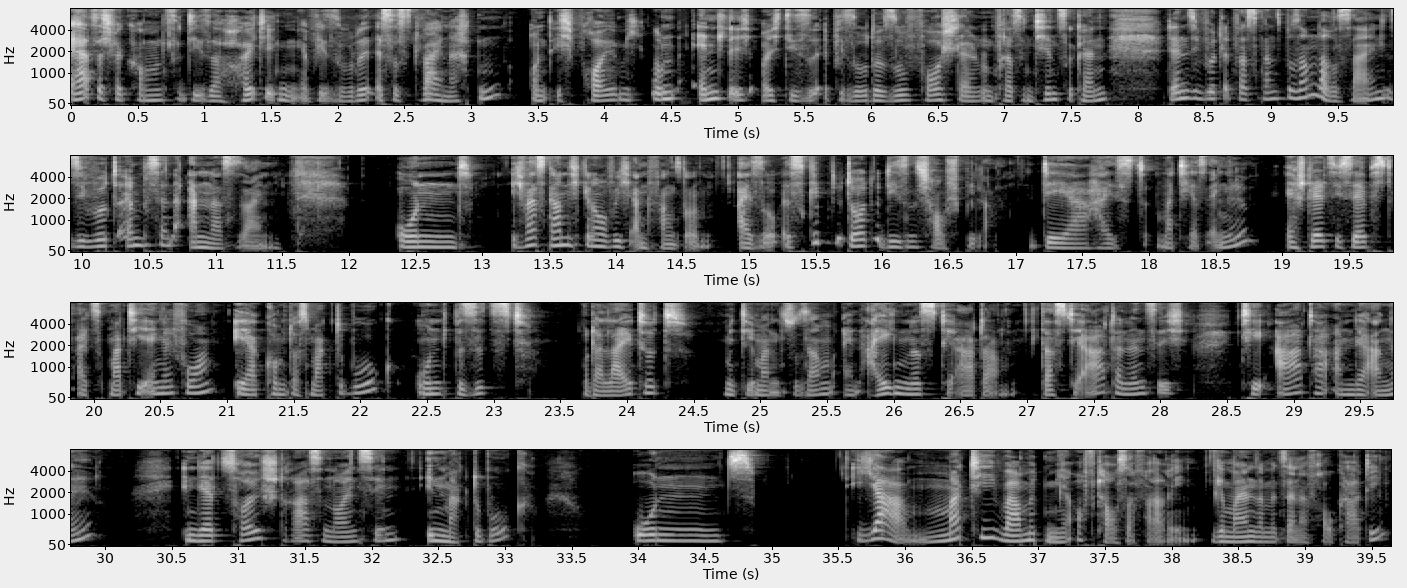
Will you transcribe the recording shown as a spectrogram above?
Herzlich willkommen zu dieser heutigen Episode. Es ist Weihnachten und ich freue mich unendlich, euch diese Episode so vorstellen und präsentieren zu können, denn sie wird etwas ganz Besonderes sein. Sie wird ein bisschen anders sein. Und ich weiß gar nicht genau, wie ich anfangen soll. Also, es gibt dort diesen Schauspieler, der heißt Matthias Engel. Er stellt sich selbst als Matti Engel vor. Er kommt aus Magdeburg und besitzt oder leitet mit jemandem zusammen ein eigenes Theater. Das Theater nennt sich Theater an der Angel in der Zollstraße 19 in Magdeburg. Und ja, Matti war mit mir auf Tauchsafari, gemeinsam mit seiner Frau Kati.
